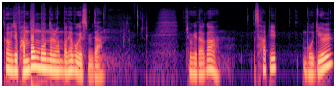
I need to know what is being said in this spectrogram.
그럼 이제 반복문을 한번 해보겠습니다. 쪽에다가 삽입 모듈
